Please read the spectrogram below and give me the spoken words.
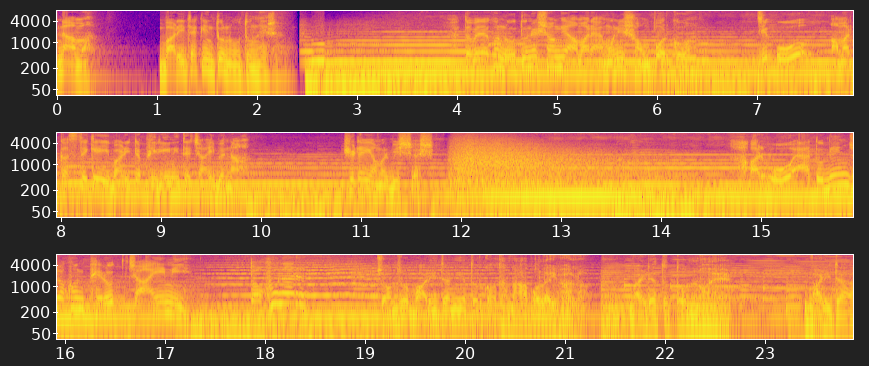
না, মা, বাড়িটা কিন্তু নতুনের। তবে দেখো, নতুনের সঙ্গে আমার এমনই সম্পর্ক যে ও আমার কাছ থেকে এই বাড়িটা ফিরিয়ে নিতে চাইবে না। সেটাই আমার বিশ্বাস। আর ও এতদিন যখন ফেরত চায়নি, তখন আর চন্দ্র, বাড়িটা নিয়ে তোর কথা না বলাই ভালো। বাড়িটা তো তোর নয়। বাড়িটা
